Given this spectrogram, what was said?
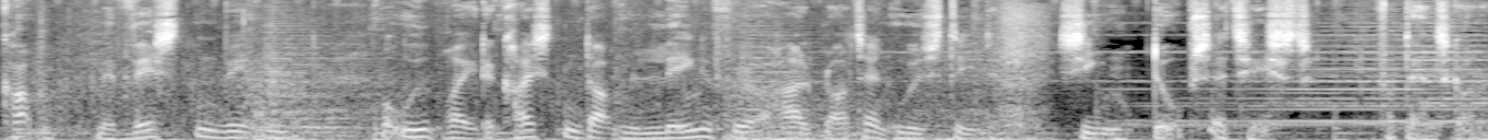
kom med vestenvinden og udbredte kristendommen længe før Harald Blåtand udstedte sin dåbsattest for danskerne.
